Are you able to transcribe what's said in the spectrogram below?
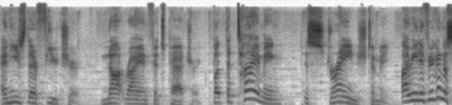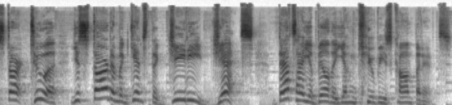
and he's their future, not Ryan Fitzpatrick. But the timing is strange to me. I mean, if you're gonna start Tua, you start him against the GD Jets. That's how you build a young QB's confidence.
